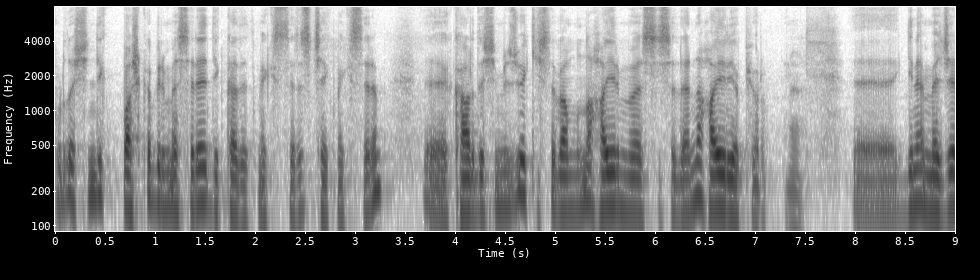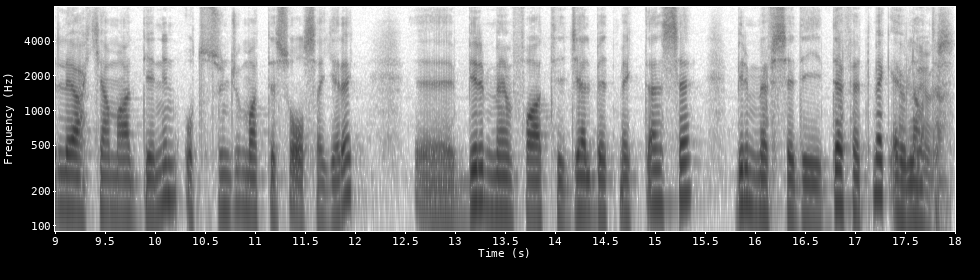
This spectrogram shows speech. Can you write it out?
Burada şimdi başka bir meseleye dikkat etmek isteriz, çekmek isterim. Ee, kardeşimiz diyor ki işte ben bununla hayır müesseselerine hayır yapıyorum. Evet. Ee, yine Mecelle Ahkam maddenin 30. maddesi olsa gerek e, bir menfaati celbetmektense bir mefsedeyi def etmek evladır. Evladır.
